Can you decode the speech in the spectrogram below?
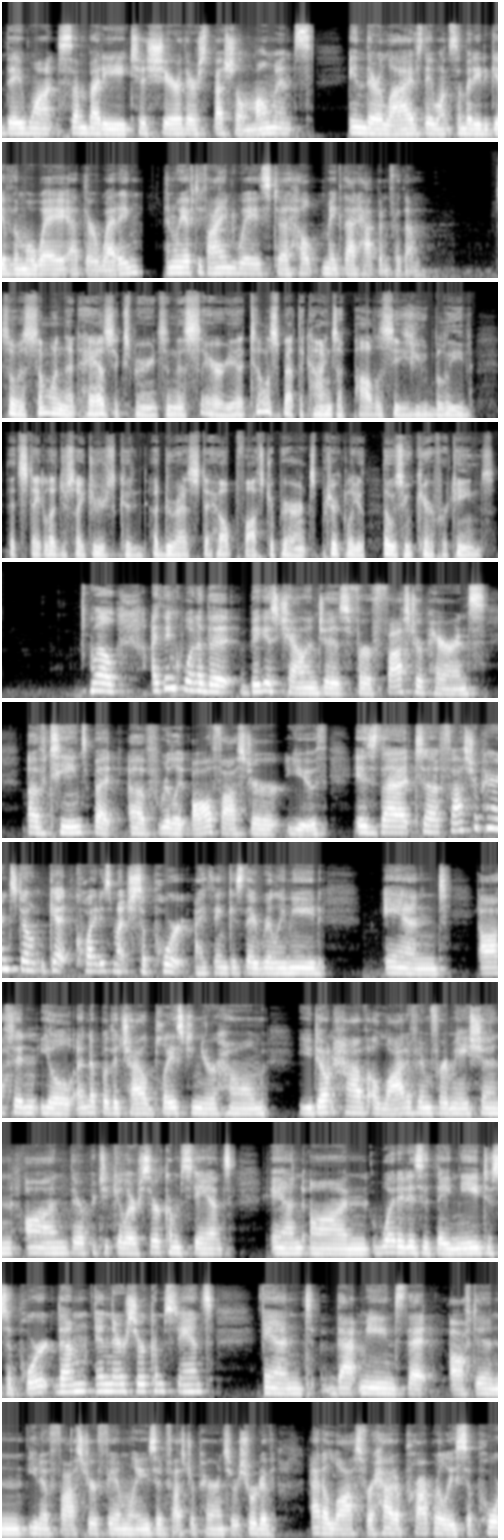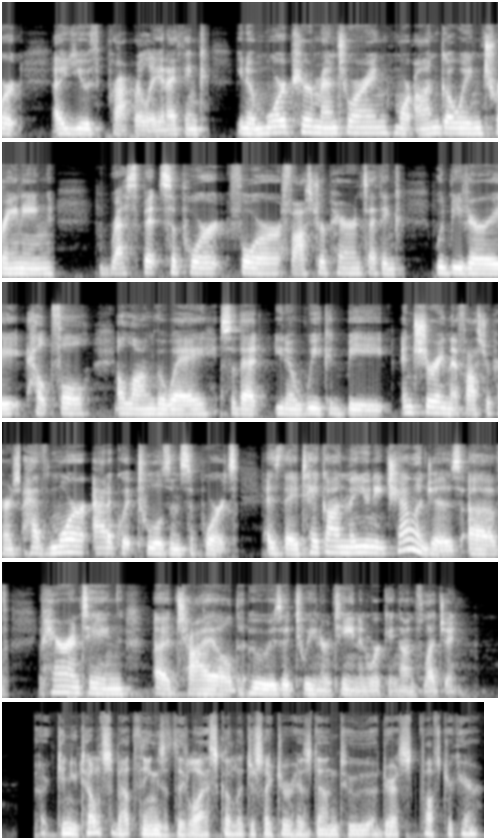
They want somebody to share their special moments in their lives. They want somebody to give them away at their wedding. And we have to find ways to help make that happen for them. So, as someone that has experience in this area, tell us about the kinds of policies you believe that state legislatures could address to help foster parents, particularly those who care for teens. Well, I think one of the biggest challenges for foster parents of teens, but of really all foster youth, is that uh, foster parents don't get quite as much support, I think, as they really need. And often you'll end up with a child placed in your home. You don't have a lot of information on their particular circumstance and on what it is that they need to support them in their circumstance. And that means that often, you know, foster families and foster parents are sort of at a loss for how to properly support a youth properly. And I think, you know, more peer mentoring, more ongoing training, respite support for foster parents, I think would be very helpful along the way so that, you know, we could be ensuring that foster parents have more adequate tools and supports as they take on the unique challenges of parenting a child who is a tween or teen and working on fledging. Uh, can you tell us about things that the Alaska legislature has done to address foster care?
